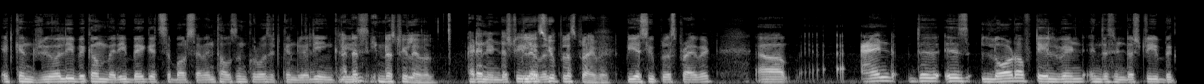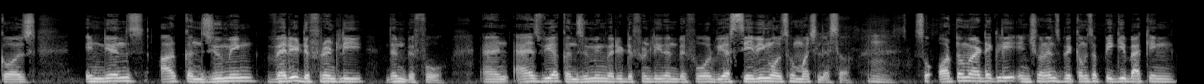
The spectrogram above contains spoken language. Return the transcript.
It can really become very big. It's about seven thousand crores. It can really increase At an industry level. at an industry PSU level. PSU plus private. PSU plus private. Uh, and there is lot of tailwind in this industry because Indians are consuming very differently than before. And as we are consuming very differently than before, we are saving also much lesser. So automatically insurance becomes a piggybacking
